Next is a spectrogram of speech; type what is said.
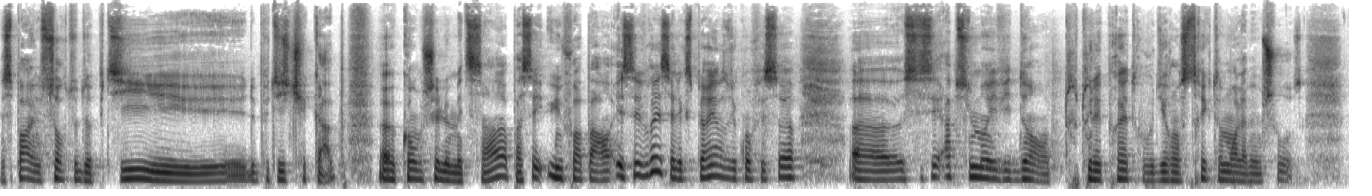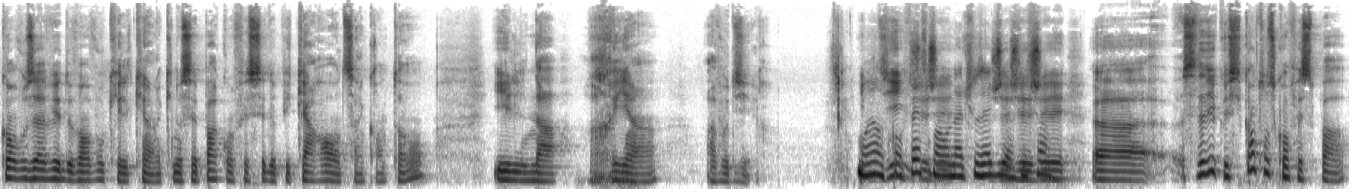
n'est-ce pas, une sorte de petit, de petit check-up, euh, comme chez le médecin, passer une fois par an. Et c'est vrai, c'est l'expérience du confesseur. Euh, c'est absolument évident. Tous, tous les prêtres vous diront strictement la même chose. Quand vous avez devant vous quelqu'un qui ne sait pas confesser depuis 40, 50 ans, il n'a rien à vous dire. Ouais, on se confesse, on a de choses à dire. Euh, C'est-à-dire que si, quand on se confesse pas,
